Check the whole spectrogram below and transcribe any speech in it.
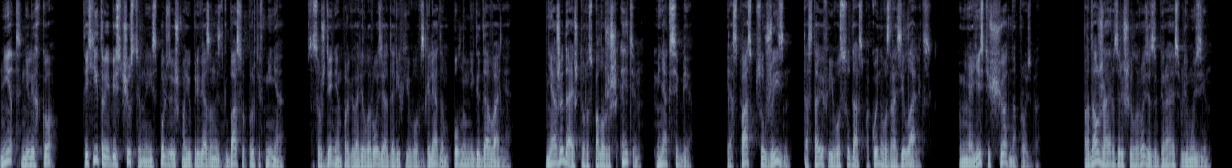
«Нет, нелегко. Ты хитрый и бесчувственный используешь мою привязанность к Басу против меня», с осуждением проговорила Рози, одарив его взглядом, полным негодования. «Не ожидай, что расположишь этим меня к себе. Я спас псу жизнь, доставив его сюда», спокойно возразил Алекс. «У меня есть еще одна просьба». «Продолжай», — разрешила Рози, забираясь в лимузин.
